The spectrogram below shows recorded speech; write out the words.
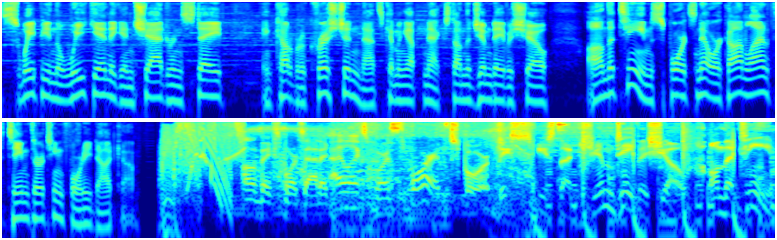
sweeping the weekend against Chadron State and Colorado Christian. That's coming up next on the Jim Davis Show on the Team Sports Network online at the team1340.com. I'm a big sports addict. I like sports. Sports. Sport. This is the Jim Davis Show on the Team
